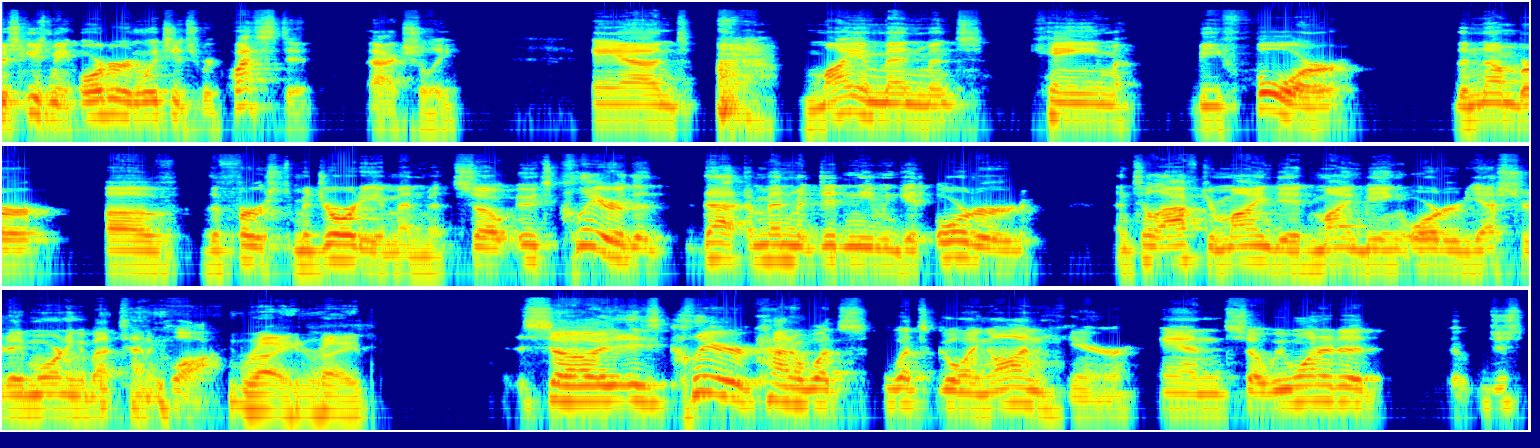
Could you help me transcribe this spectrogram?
excuse me, order in which it's requested, actually. And my amendment came before the number of the first majority amendment. So it's clear that that amendment didn't even get ordered until after mine did, mine being ordered yesterday morning about 10 o'clock. right, right. So it's clear kind of what's what's going on here. And so we wanted to just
